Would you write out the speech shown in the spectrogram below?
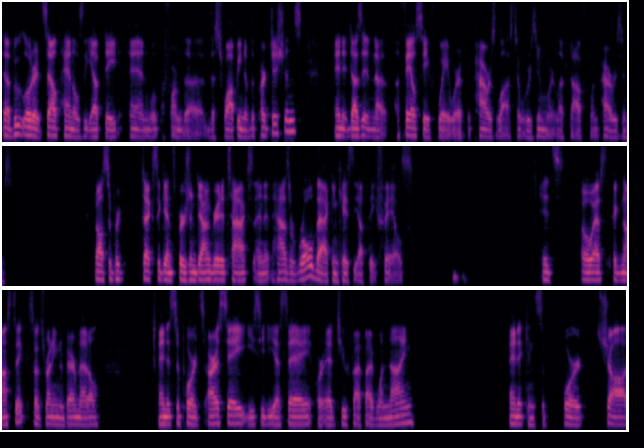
the bootloader itself handles the update and will perform the, the swapping of the partitions. And it does it in a, a fail-safe way where if the power is lost, it will resume where it left off when power resumes. It also protects against version downgrade attacks and it has a rollback in case the update fails. It's OS agnostic, so it's running in bare metal. And it supports RSA, ECDSA, or ED 25519. And it can support SHA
